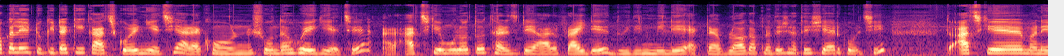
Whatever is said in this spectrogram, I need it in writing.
সকালে টুকিটাকি কাজ করে নিয়েছি আর এখন সন্ধ্যা হয়ে গিয়েছে। আর আজকে মূলত থার্সডে আর ফ্রাইডে দুই দিন মিলিয়ে একটা ব্লগ আপনাদের সাথে শেয়ার করছি। তো আজকে মানে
